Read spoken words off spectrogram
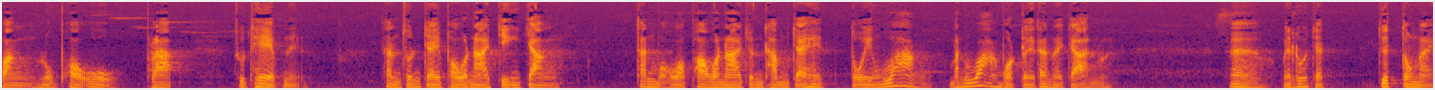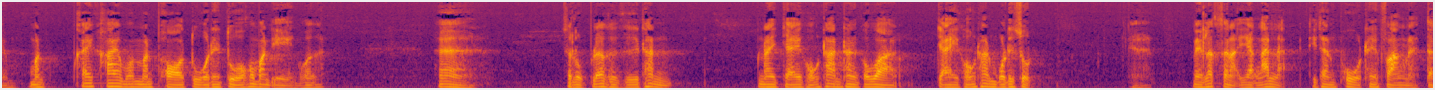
ฟังหลวงพ่อโอ้พระสุเทพเนี่ย ท่านสนใจภาวนาจริงจัง ท่านบอกว่าภาวนาจนทำใจให้ตัวเองว่าง มันว่างหมดเลยท่านอาจารย์เออไม่รู้จะยึดตรงไหน มันคล้ายๆว่ามันพอตัวในตัวของมันเองว่าสรุปแล้วก็คือท่านในใจของท่านท่านก็ว่า ใจของท่านบริสุทธิ์ในลักษณะอย่างนั้นแหละที่ท่านพูดให้ฟังนะแต่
